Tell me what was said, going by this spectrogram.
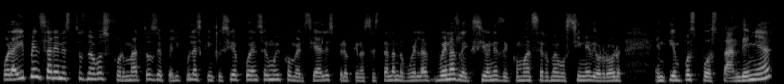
por ahí pensar en estos nuevos formatos de películas que inclusive pueden ser muy comerciales, pero que nos están dando buenas, buenas lecciones de cómo hacer nuevo cine de horror en tiempos post pandemia.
